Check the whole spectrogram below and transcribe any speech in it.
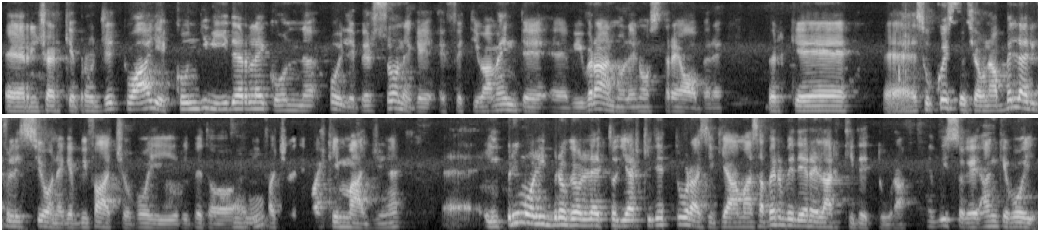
eh, ricerche progettuali e condividerle con poi le persone che effettivamente eh, vivranno le nostre opere. Perché eh, su questo c'è una bella riflessione che vi faccio, poi ripeto, uh-huh. vi faccio vedere qualche immagine. Eh, il primo libro che ho letto di architettura si chiama Saper vedere l'architettura e visto che anche voi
